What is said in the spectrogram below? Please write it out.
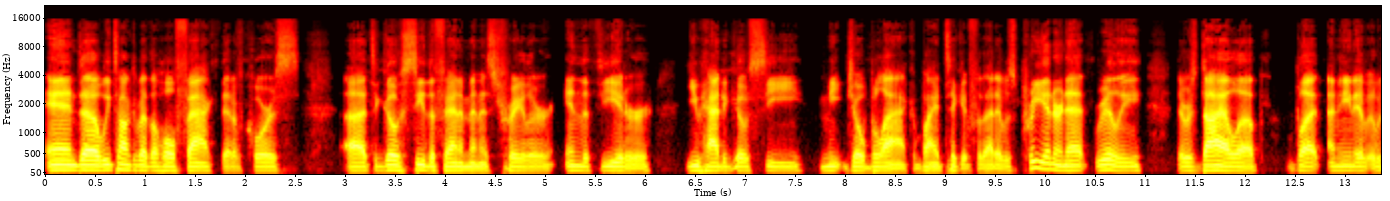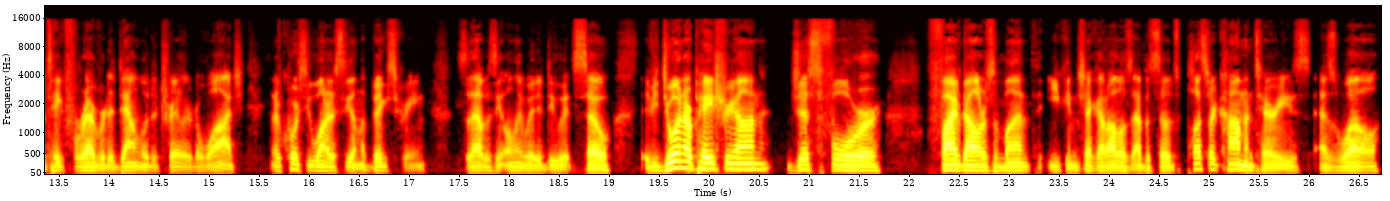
And uh, we talked about the whole fact that, of course, uh, to go see the Phantom Menace trailer in the theater, you had to go see Meet Joe Black, buy a ticket for that. It was pre internet, really. There was dial up, but I mean, it, it would take forever to download a trailer to watch. And of course, you wanted to see on the big screen. So that was the only way to do it. So if you join our Patreon just for $5 a month, you can check out all those episodes, plus our commentaries as well.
